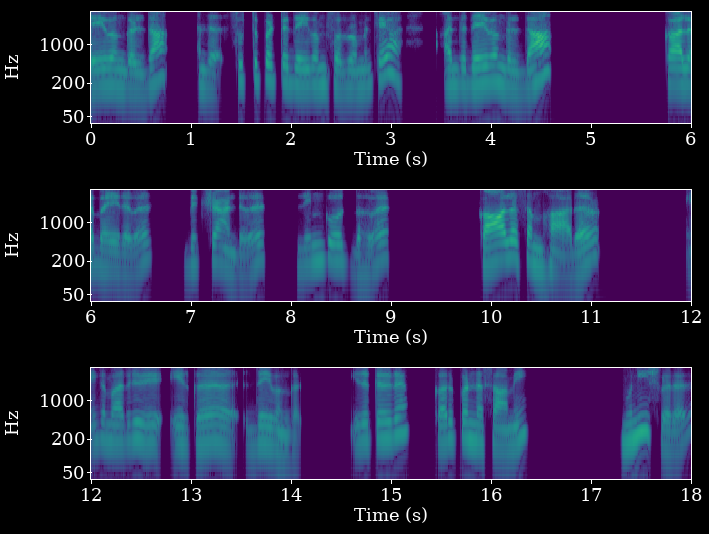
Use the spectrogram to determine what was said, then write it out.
தெய்வங்கள் தான் அந்த சுத்தப்பட்ட தெய்வம் சொல்கிறோம் இல்லையா? அந்த தெய்வங்கள் தான் காலபைரவர், பிக்ஷாண்டவர், லிங்கோத்பவர், காலசம்ஹாரர் இந்த மாதிரி இருக்க தெய்வங்கள். இதை தவிர கருப்பண்ணசாமி, முனீஸ்வரர்,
